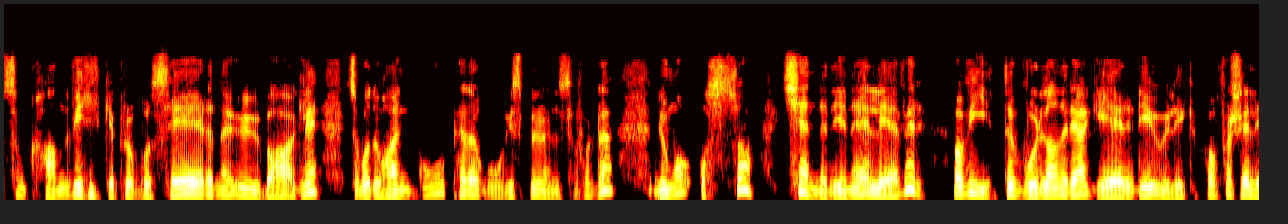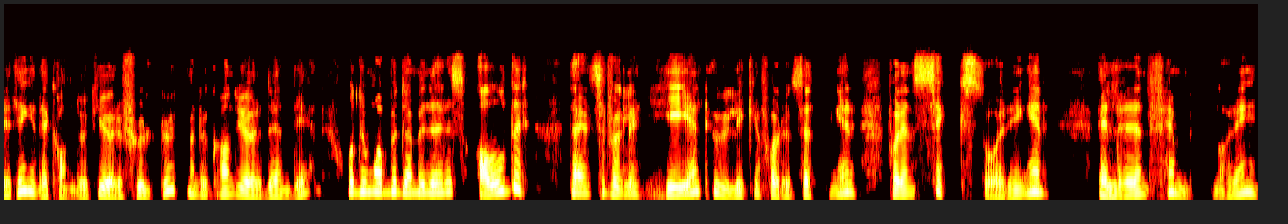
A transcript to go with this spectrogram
som kan virke provoserende, ubehagelig, så må du ha en god pedagogisk begrunnelse for det. Du må også kjenne dine elever og vite hvordan reagerer de ulike på forskjellige ting. Det kan du ikke gjøre fullt ut, men du kan gjøre det en del. Og du må bedømme deres alder. Det er selvfølgelig helt ulike forutsetninger for en seksåringer eller en 15-åring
